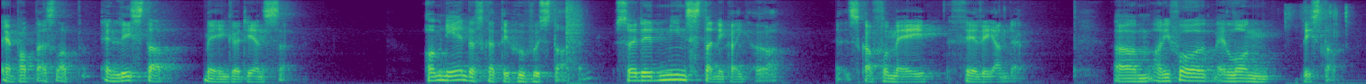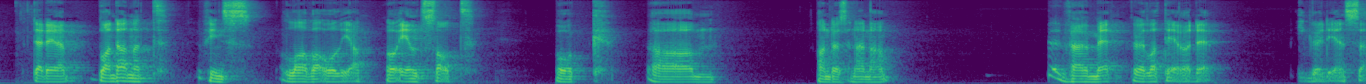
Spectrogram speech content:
en papperslapp en lista med ingredienser. Om ni ändå ska till huvudstaden så är det minsta ni kan göra skaffa mig följande. Um, ehm, och ni får en lång lista där det bland annat finns lavaolja och eldsalt och um, andra sådana värmerelaterade ingredienser.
